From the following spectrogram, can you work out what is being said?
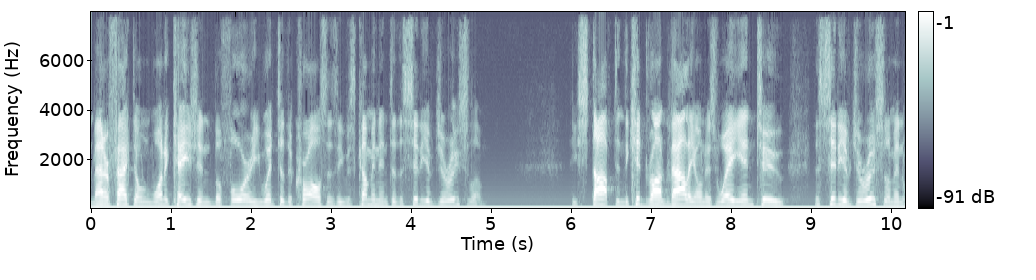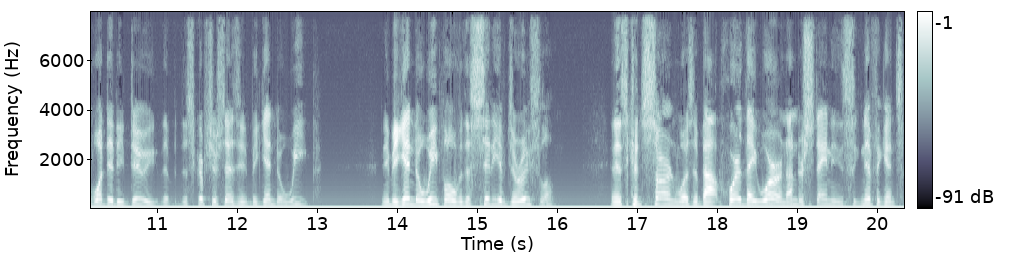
matter of fact, on one occasion before he went to the cross as he was coming into the city of Jerusalem, he stopped in the Kidron Valley on his way into the city of Jerusalem. And what did he do? The, the scripture says he began to weep. And he began to weep over the city of Jerusalem. And his concern was about where they were and understanding the significance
